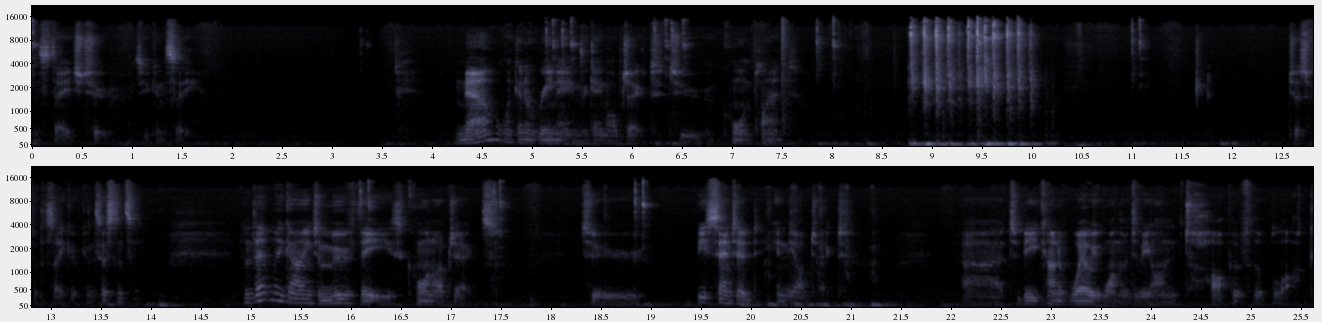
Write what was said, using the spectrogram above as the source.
and stage two, as you can see. Now we're going to rename the game object to corn plant. Just for the sake of consistency. And then we're going to move these corn objects to be centered in the object. Uh, to be kind of where we want them to be on top of the block.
